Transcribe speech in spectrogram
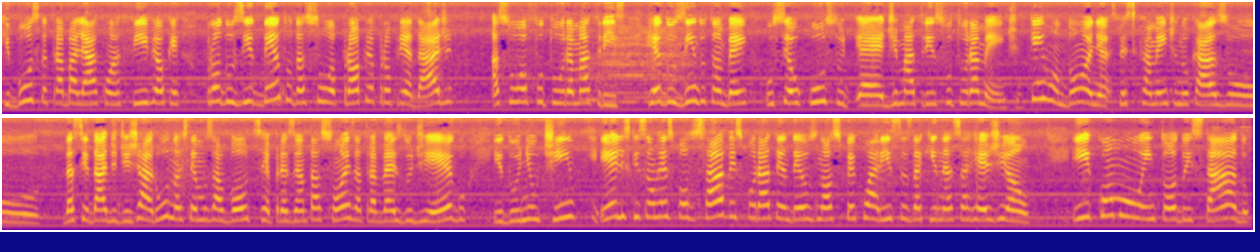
que busca trabalhar com a FIV, é o que produzir dentro da sua própria propriedade a sua futura matriz, reduzindo também o seu custo é, de matriz futuramente. Aqui em Rondônia, especificamente no caso da cidade de Jaru, nós temos a Volts Representações através do Diego e do Niltinho, eles que são responsáveis por atender os nossos pecuaristas aqui nessa região. E como em todo o estado,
